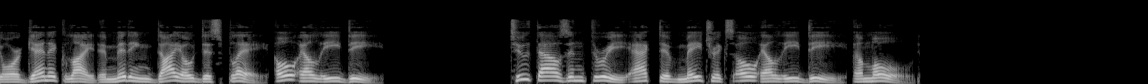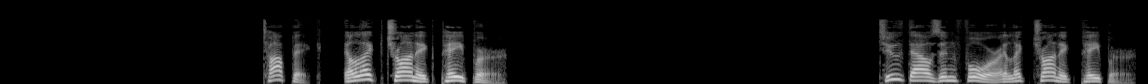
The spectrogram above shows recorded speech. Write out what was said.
Organic light emitting diode display OLED 2003 Active Matrix OLED AMOLED Topic: Electronic paper. 2004 Electronic paper.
